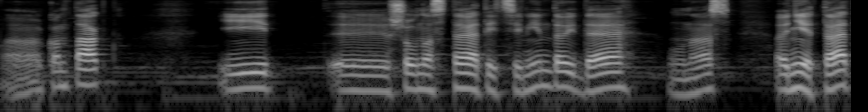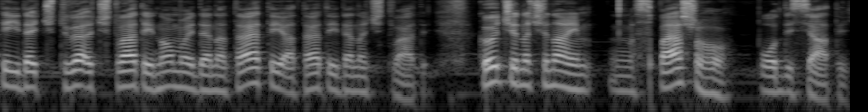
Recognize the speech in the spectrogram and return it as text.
е, контакт. І е, що у нас третій циліндр йде у нас. е, Ні, третій йде, четвер- четвертий номер йде на третій, а третій йде на четвертий. Коротше, починаємо з першого по десятий.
